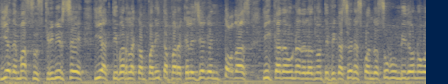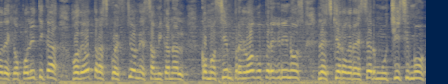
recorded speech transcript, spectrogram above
y además suscribirse y activar la campanita para que les lleguen todas y cada una de las notificaciones cuando subo un video nuevo de geopolítica o de otras cuestiones a mi canal. Como siempre lo hago, peregrinos, les quiero agradecer muchísimo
